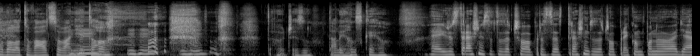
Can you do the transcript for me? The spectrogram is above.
to bolo to valcovanie mm-hmm, toho, mm-hmm. toho jazzu talianského. Hej, že strašne sa to začalo, proste, strašne to začalo prekomponovať a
